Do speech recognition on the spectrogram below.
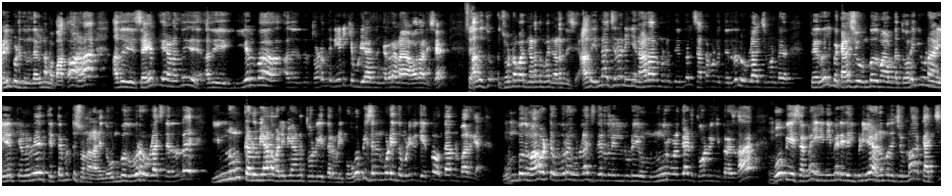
வெளிப்படுத்துறதால நம்ம பார்த்தோம். ஆனா அது செயற்கையானது அது இயல்பா அது தொடர்ந்து நீடிக்க முடியாதுங்கிறத நான் அவதானிச்சேன். அது சொன்ன மாதிரி நடந்த மாதிரி நடந்துச்சு. அது என்னாச்சுன்னா நீங்க நாடாளுமன்ற தேர்தல் சட்டமன்ற தேர்தல் உள்ளாட்சி மன்ற தேர்தல் இப்ப கடைசி ஒன்பது மாவட்டத்து வரைக்கும் நான் ஏற்கனவே திட்டமிட்டு சொன்னேன். இந்த ஒன்பது ஊர உள்ளாட்சி தேர்தலில் இன்னும் கடுமையான வலிமையான தோல்வியை தர முடியும். ஓபிஎஸ் கூட இந்த முடிவுக்கு எப்ப வந்தாருன்னு பாருங்க. ஒன்பது மாவட்ட ஊரக உள்ளாட்சி தேர்தலினுடைய நூறு விழுக்காட்டு தோல்விக்கு பிறகுதான் ஓபிஎஸ் அண்ணன் இனிமேல் இதை இப்படியே அனுமதிச்சோம்னா கட்சி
